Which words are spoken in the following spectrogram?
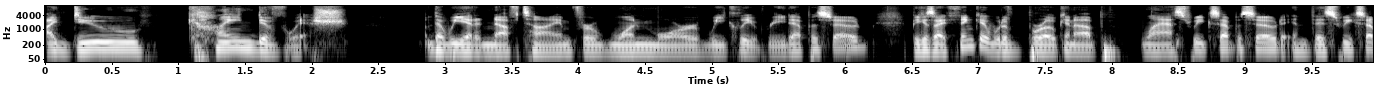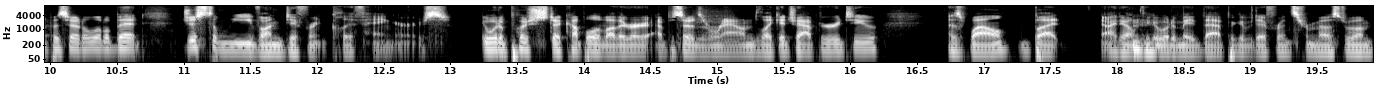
I do kind of wish that we had enough time for one more weekly read episode because I think it would have broken up last week's episode and this week's episode a little bit just to leave on different cliffhangers. It would have pushed a couple of other episodes around like a chapter or two as well, but I don't think it Mhm. would have made that big of a difference for most of them.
